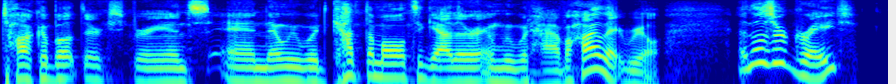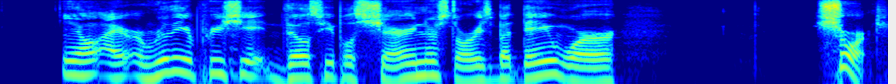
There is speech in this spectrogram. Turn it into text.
talk about their experience, and then we would cut them all together and we would have a highlight reel, and those are great. You know, I really appreciate those people sharing their stories, but they were short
